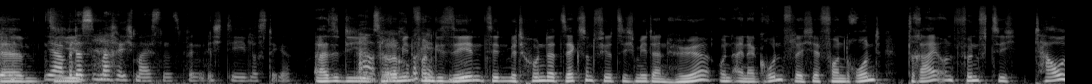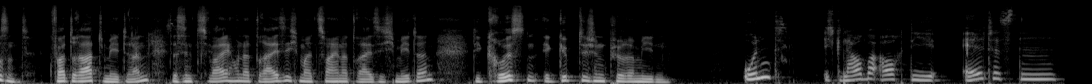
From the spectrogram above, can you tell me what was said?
Ähm, Ja, die, aber das mache ich meistens, bin ich die Lustige. Also die Ah, okay, Pyramiden von okay. Gizeh sind mit 146 Metern Höhe und einer Grundfläche von rund 53.000 Quadratmetern. Das sind 230 mal 230 Metern. Die größten ägyptischen Pyramiden. Und ich glaube auch die ältesten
